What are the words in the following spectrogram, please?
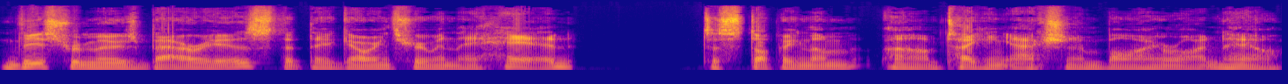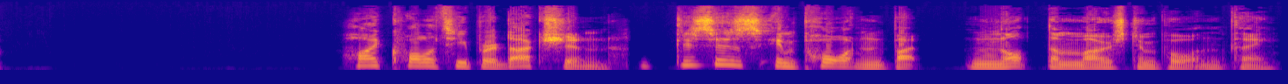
This removes barriers that they're going through in their head to stopping them um, taking action and buying right now. High quality production. This is important, but not the most important thing.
